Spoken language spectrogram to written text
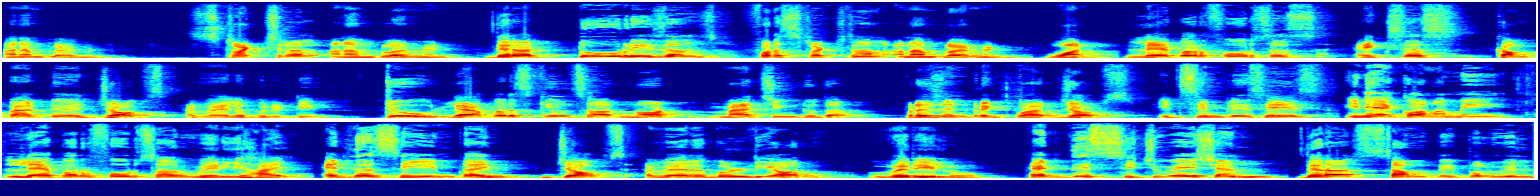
unemployment. Structural unemployment. There are two reasons for structural unemployment. One, labor forces excess compared to a job's availability. Two, labor skills are not matching to the present required jobs. It simply says in economy, labor force are very high. At the same time, jobs availability are very low. At this situation, there are some people will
